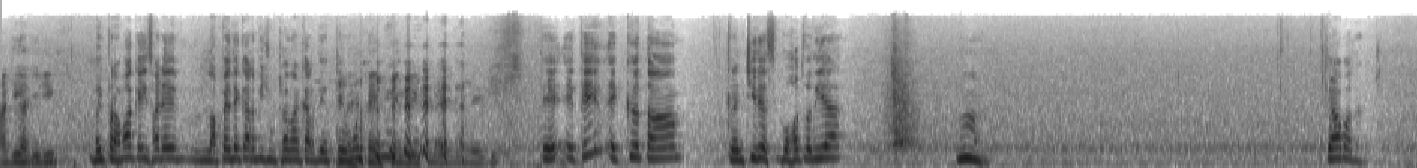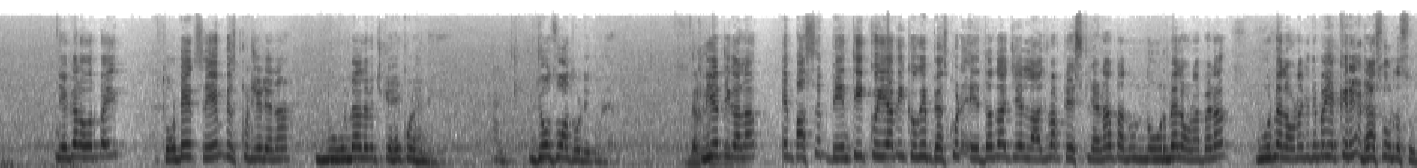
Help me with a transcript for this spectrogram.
ਹਾਂਜੀ ਹਾਂਜੀ ਜੀ। ਬਈ ਭਰਾਵਾ ਕਈ ਸਾਡੇ ਲਾਪੇ ਦੇ ਘਰ ਵੀ ਝੂਠਾ ਨਾ ਕਰਦੇ ਉੱਤੇ ਹੁਣ। ਤੇ ਇੱਥੇ ਇੱਕ ਤਾਂ ਕਰੰਚੀ ਦੇ ਬਹੁਤ ਵਧੀਆ। ਹੂੰ। ਕੀ ਬਾਤ ਹੈ। ਇਹ ਗੱਲ ਹੋਰ ਭਾਈ ਤੁਹਾਡੇ ਸੇਮ ਬਿਸਕੁਟ ਜਿਹੜੇ ਨਾ ਨੂਰਮਹਿਲ ਦੇ ਵਿੱਚ ਕਿਸੇ ਕੋਲ ਹੈ ਨਹੀਂ। ਹੈ ਹਾਂਜੀ। ਜੋ ਸਵਾਦ ਤੁਹਾਡੇ ਕੋਲ ਹੈ। ਬਿਲਕੁਲ ਕਲੀਅਰ ਜੀ ਗੱਲ ਆ। ਇਹ ਬਸ ਬੇਨਤੀ ਕੋਈ ਆ ਵੀ ਕਿਉਂਕਿ ਬਿਸਕੁਟ ਇਦਾਂ ਦਾ ਜੇ ਲਾਜਵਾਬ ਟੇਸਟ ਲੈਣਾ ਤੁਹਾਨੂੰ ਨੂਰਮਹਿਲ ਆਉਣਾ ਪੈਣਾ। ਨੂਰਮਹਿਲ ਆਉਣਾ ਕਿਤੇ ਭਾਈ ਇੱਕ ਐਡਰੈਸ ਹੋਰ ਦੱਸੋ।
